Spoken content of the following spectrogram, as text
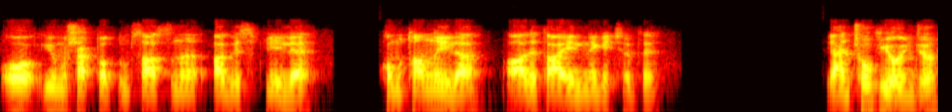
O yumuşak toplum sahasını agresifliğiyle, komutanlığıyla adeta eline geçirdi. Yani çok iyi oyuncu.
